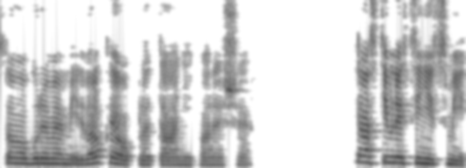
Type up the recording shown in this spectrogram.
Z toho budeme mít velké opletání, pane šéf. Já s tím nechci nic mít.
